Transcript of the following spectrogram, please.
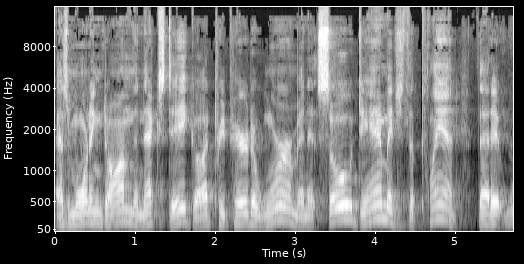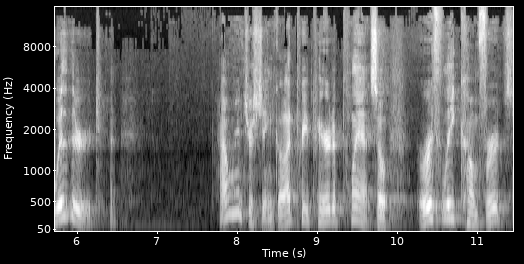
As morning dawned the next day, God prepared a worm, and it so damaged the plant that it withered. How interesting. God prepared a plant. So, earthly comforts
